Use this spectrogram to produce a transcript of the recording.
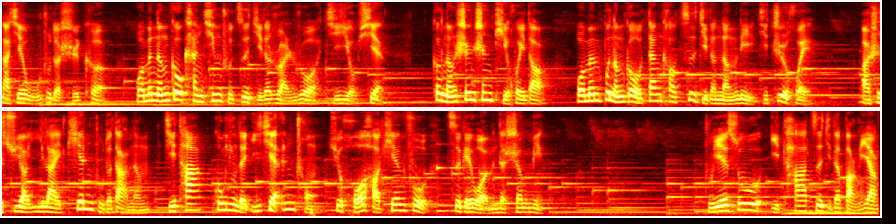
那些无助的时刻，我们能够看清楚自己的软弱及有限，更能深深体会到我们不能够单靠自己的能力及智慧。而是需要依赖天主的大能及他供应的一切恩宠，去活好天赋赐给我们的生命。主耶稣以他自己的榜样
